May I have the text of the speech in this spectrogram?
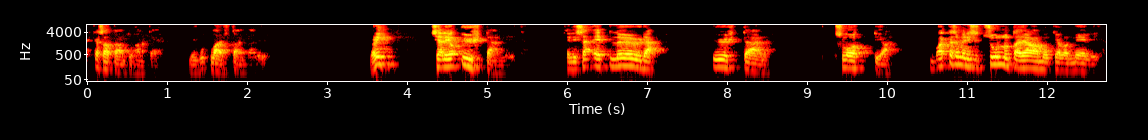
ehkä 100 000 niin kuin lifetime value. No niin, siellä ei ole yhtään niitä. Eli sä et löydä yhtään slottia. Vaikka se menisit sunnuntai aamu kello neljä,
